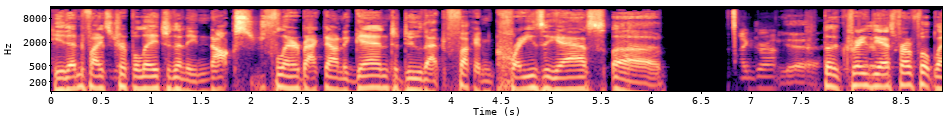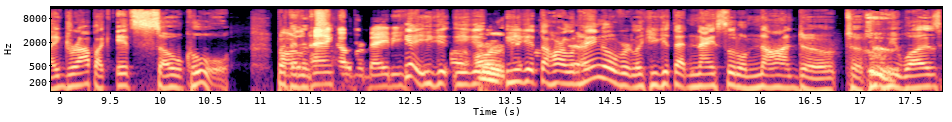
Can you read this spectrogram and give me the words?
He then fights Triple H and then he knocks Flair back down again to do that fucking crazy ass uh Like drop. Yeah. the crazy ass front foot leg drop. Like it's so cool. But Harlem then it's, hangover, baby. yeah, you get you uh, get Oh, you get the Harlem yeah. Hangover. Like you get that nice little nod to to who he was.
